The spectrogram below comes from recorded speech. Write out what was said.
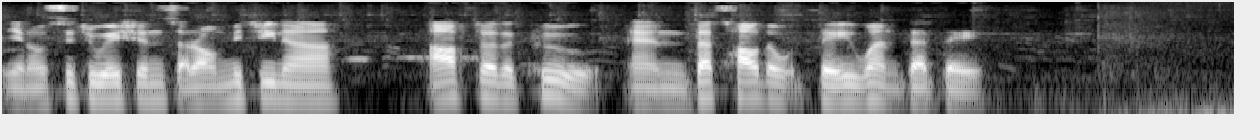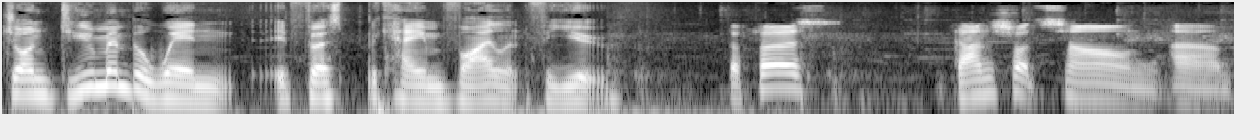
you know, situations around Myitkyina after the coup. And that's how the day went that day. John, do you remember when it first became violent for you? The first gunshot sound um,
